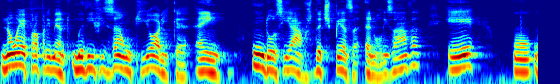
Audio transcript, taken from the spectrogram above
não é propriamente uma divisão teórica em um dozeavos da despesa anualizada, é o, o,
